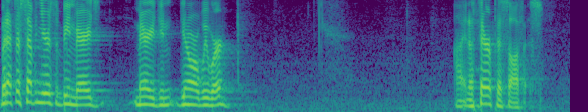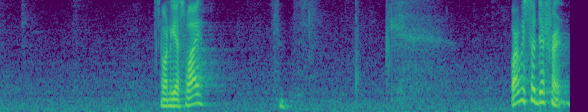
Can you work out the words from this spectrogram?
But after seven years of being married, married do you, know where we were? Uh, in a therapist's office. You want to guess why? Why are we so different?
